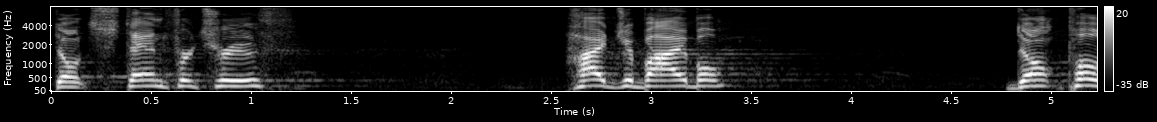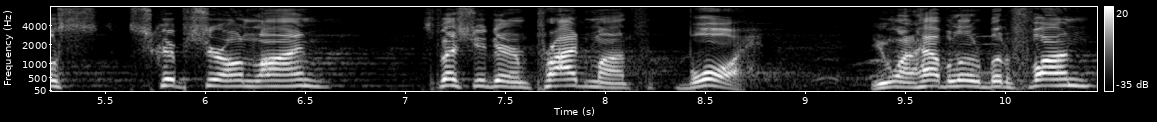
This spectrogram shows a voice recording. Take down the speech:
don't stand for truth, hide your Bible, don't post scripture online, especially during Pride Month. Boy, you want to have a little bit of fun?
